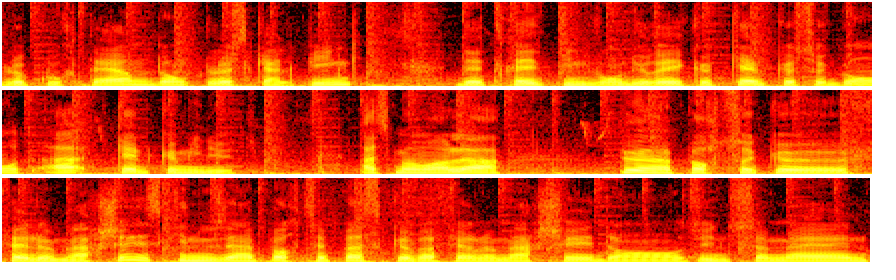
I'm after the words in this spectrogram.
le court terme, donc le scalping, des trades qui ne vont durer que quelques secondes à quelques minutes. À ce moment-là, peu importe ce que fait le marché, ce qui nous importe ce n'est pas ce que va faire le marché dans une semaine,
